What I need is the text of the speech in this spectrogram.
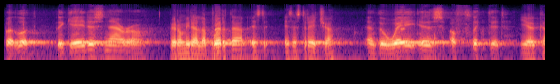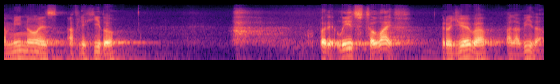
but look, the gate is narrow Pero mira, la puerta es, es estrecha and the way is afflicted. y el camino es afligido, But it leads to life. pero lleva a la vida.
